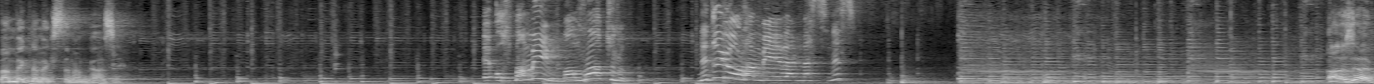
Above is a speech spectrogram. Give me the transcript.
Ben beklemek istemem Gazi. E Osman Bey'im, Mallı Hatun'um. Neden Orhan Bey'e vermezsiniz? Gazi abi,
